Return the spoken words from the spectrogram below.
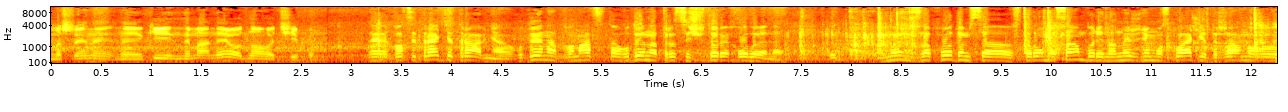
Машини, на якій нема ні одного чіпу. Е, 23 травня, година 12 година 34 хвилини. Ми знаходимося в старому самбурі на нижньому складі державного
